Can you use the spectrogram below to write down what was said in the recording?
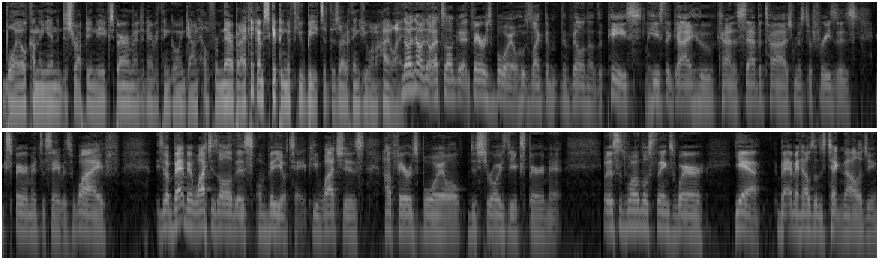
Boyle coming in and disrupting the experiment and everything going downhill from there. But I think I'm skipping a few beats if there's other things you want to highlight. No, no, no, that's all good. Ferris Boyle, who's like the, the villain of the piece, he's the guy who kind of sabotaged Mr. Freeze's experiment to save his wife. So Batman watches all this on videotape. He watches how Ferris Boyle destroys the experiment. But this is one of those things where, yeah, Batman has all this technology.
